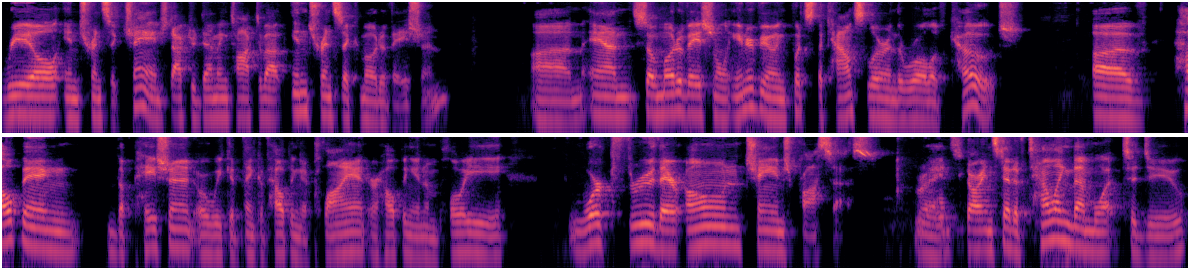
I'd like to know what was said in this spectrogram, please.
real intrinsic change. Dr. Deming talked about intrinsic motivation. Um, and so motivational interviewing puts the counselor in the role of coach of helping the patient, or we could think of helping a client or helping an employee work through their own change process. Right. And start instead of telling them what to do,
